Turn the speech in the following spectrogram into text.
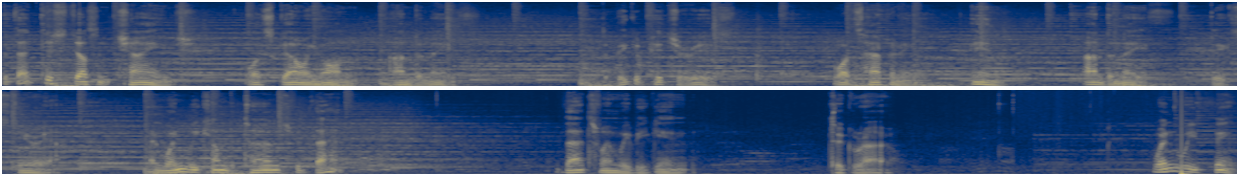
But that just doesn't change what's going on underneath. The bigger picture is what's happening in underneath the exterior. And when we come to terms with that, that's when we begin to grow. When we think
